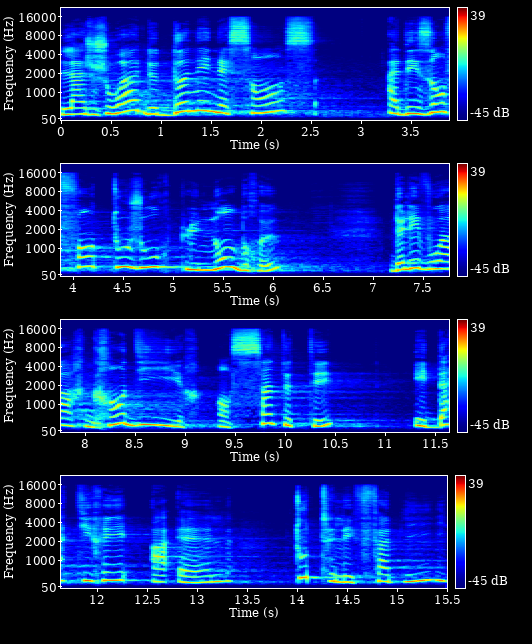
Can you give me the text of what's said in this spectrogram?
la joie de donner naissance à des enfants toujours plus nombreux, de les voir grandir en sainteté et d'attirer à elle toutes les familles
